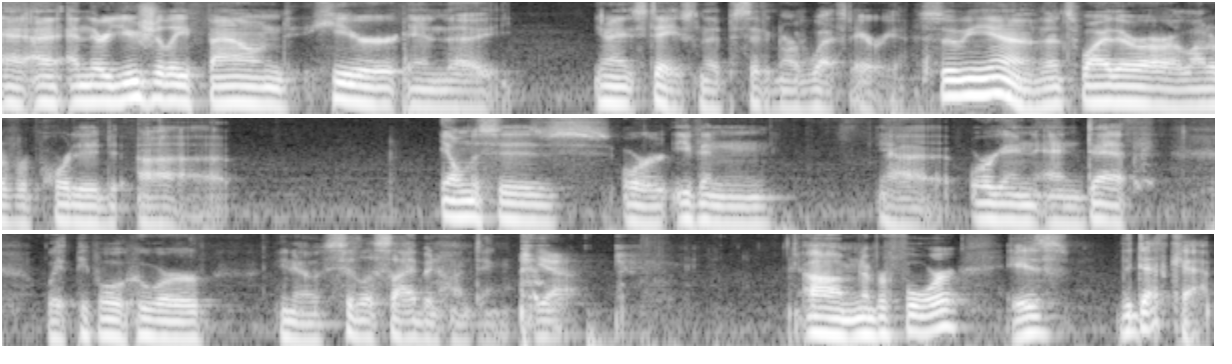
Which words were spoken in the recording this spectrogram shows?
and, and they're usually found here in the United States in the Pacific Northwest area. So, yeah, that's why there are a lot of reported uh, illnesses or even uh, organ and death with people who are, you know, psilocybin hunting. Yeah. Um, number four is the death cap.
